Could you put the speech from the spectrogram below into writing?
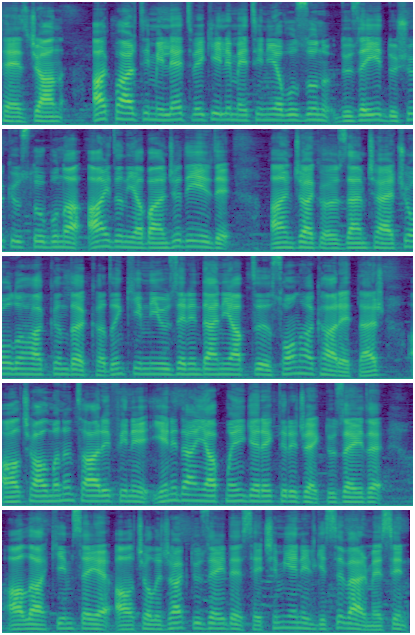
Tezcan, AK Parti Milletvekili Metin Yavuz'un düzeyi düşük üslubuna Aydın yabancı değildi. Ancak Özlem Çerçioğlu hakkında kadın kimliği üzerinden yaptığı son hakaretler alçalmanın tarifini yeniden yapmayı gerektirecek düzeyde. Allah kimseye alçalacak düzeyde seçim yenilgisi vermesin.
